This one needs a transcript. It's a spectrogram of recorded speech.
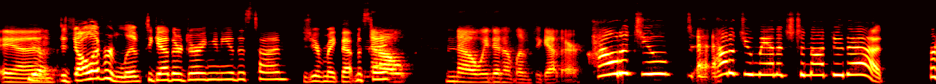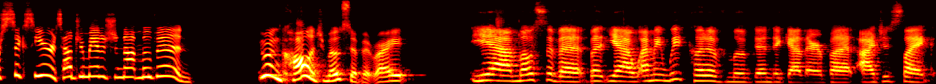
And did y'all ever live together during any of this time? Did you ever make that mistake? No, no, we didn't live together. How did you? How did you manage to not do that for six years? How'd you manage to not move in? you were in college most of it right Yeah, most of it. But yeah, I mean, we could have moved in together, but I just like,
